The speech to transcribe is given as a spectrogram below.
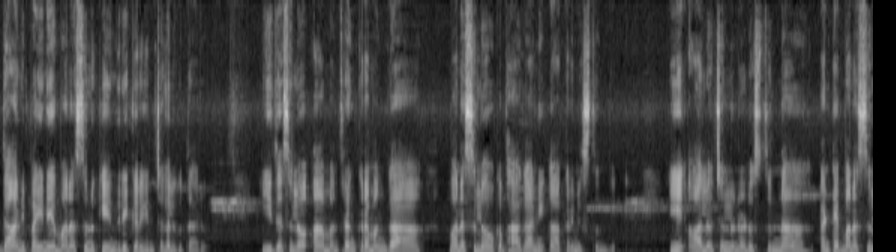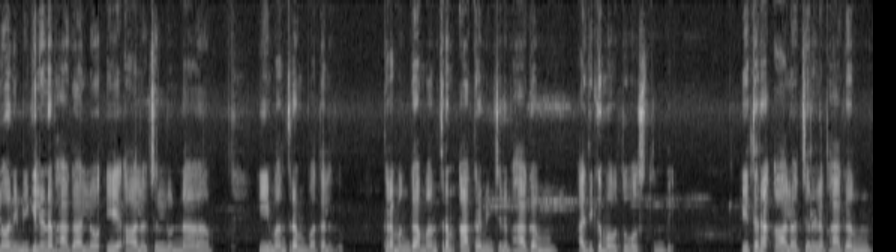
దానిపైనే మనస్సును కేంద్రీకరించగలుగుతారు. ఈ దశలో ఆ మంత్రం క్రమంగా మనస్సులో ఒక భాగాన్ని ఆక్రమిస్తుంది. ఏ ఆలోచనలు నడుస్తున్నా అంటే మనస్సులోని మిగిలిన భాగాల్లో ఏ ఆలోచనలున్నా ఈ మంత్రం వదలదు. క్రమంగా మంత్రం ఆక్రమించిన భాగం అధికమవుతూ వస్తుంది. ఇతర ఆలోచనల భాగం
